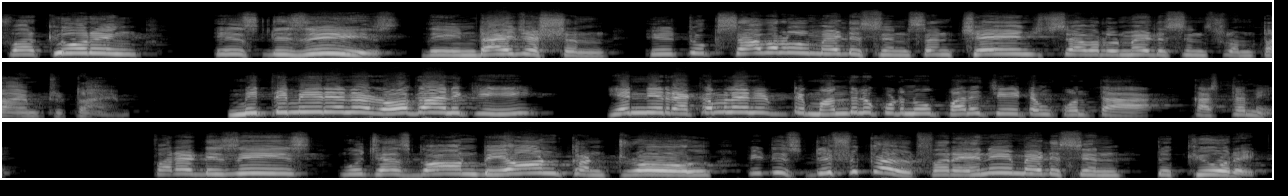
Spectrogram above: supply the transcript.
For curing his disease, the indigestion, he took several medicines and changed several medicines from time to time. మితిమీరిన రోగానికి ఎన్ని రకములైనటువంటి మందులు కూడాను పనిచేయటం కొంత కష్టమే For a disease which has gone beyond control, it is difficult for any medicine to cure it.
